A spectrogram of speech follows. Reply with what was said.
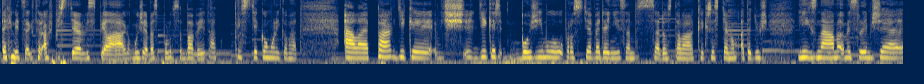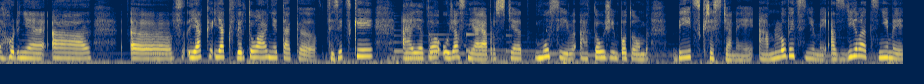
technice, která už prostě vyspělá, můžeme spolu se bavit a prostě komunikovat. Ale pak díky, díky božímu prostě vedení jsem se dostala ke křesťanům a teď už jich znám, myslím, že hodně a jak, jak virtuálně, tak eh, fyzicky. A je to úžasné a já prostě musím a toužím potom být s křesťany a mluvit s nimi a sdílet s nimi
